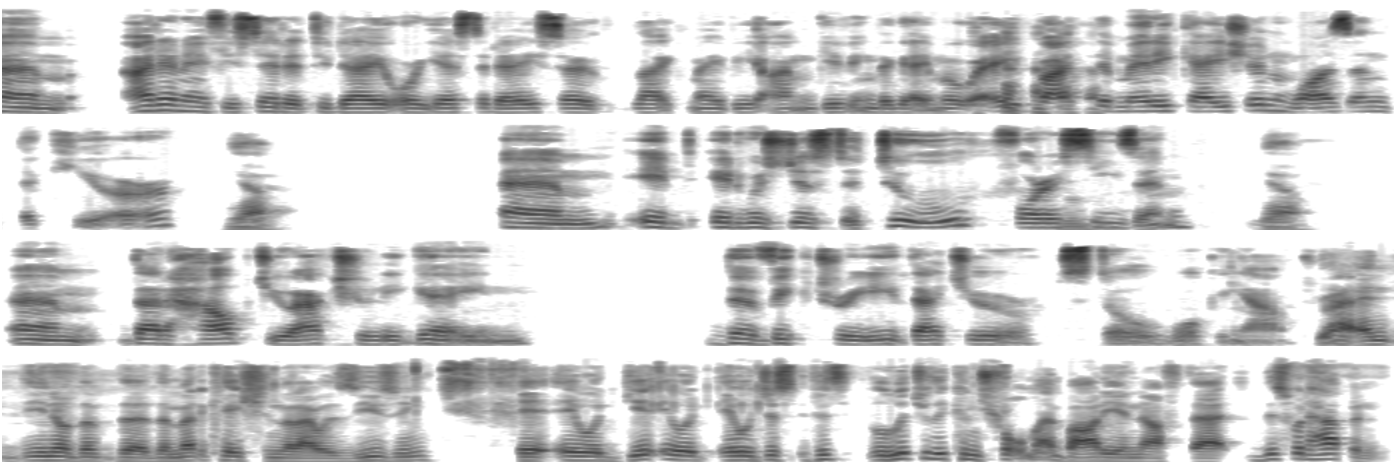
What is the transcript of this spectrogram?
um, I don't know if you said it today or yesterday, so like maybe I'm giving the game away, but the medication wasn't the cure. yeah Um, it it was just a tool for a Mhm. season yeah um, that helped you actually gain the victory that you're still walking out. Yeah, Right? and you know the, the the medication that I was using, it, it would get it would it would just it's literally control my body enough that this would happen.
